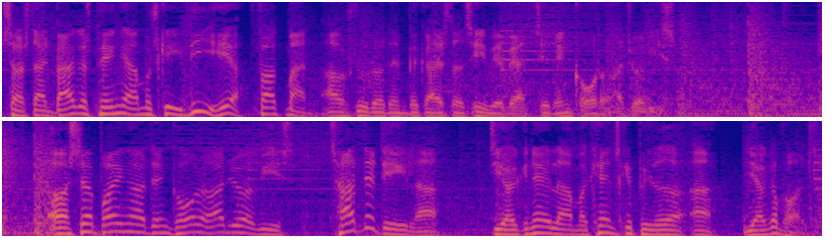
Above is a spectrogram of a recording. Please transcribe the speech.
Så Steinbakkers penge er måske lige her. Fuck, mand, afslutter den begejstrede tv-vært til den korte radioavis. Og så bringer den korte radioavis 13. del af de originale amerikanske billeder af Jacob Holt.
